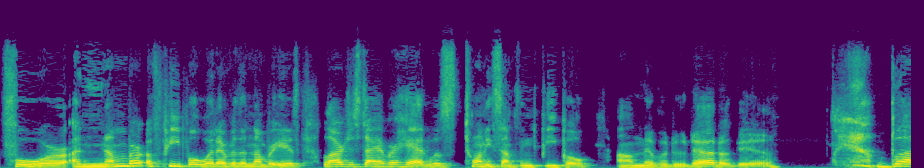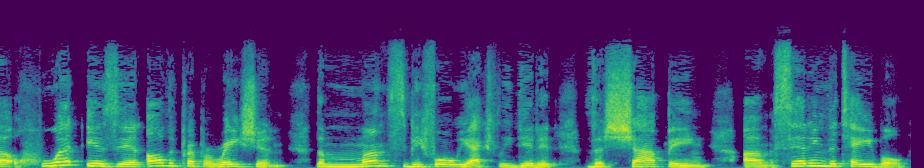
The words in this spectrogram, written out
for a number of people, whatever the number is. Largest I ever had was 20 something people. I'll never do that again. But what is it? All the preparation, the months before we actually did it, the shopping, um, setting the table,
